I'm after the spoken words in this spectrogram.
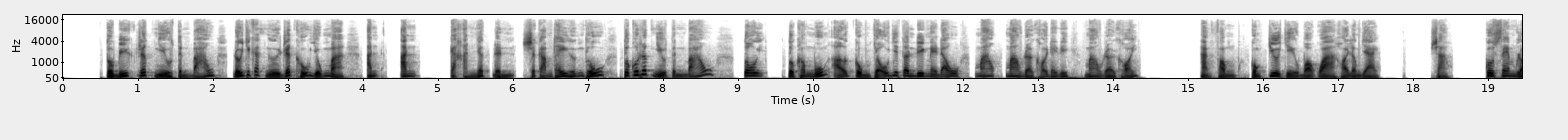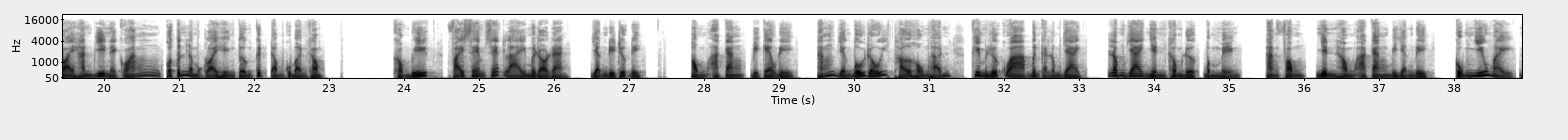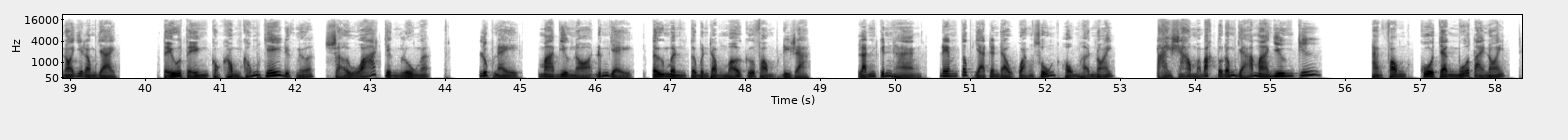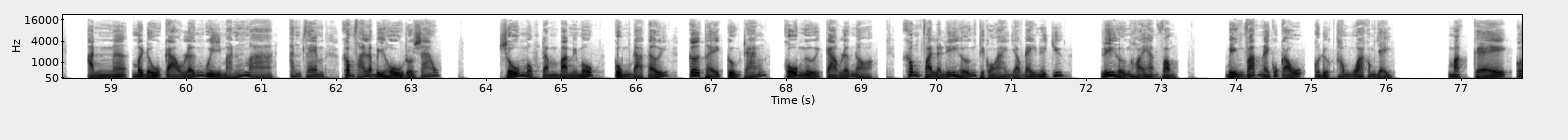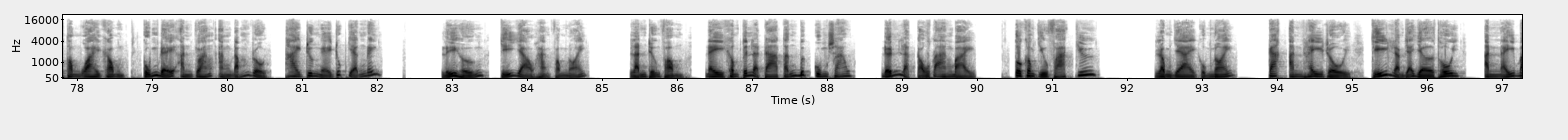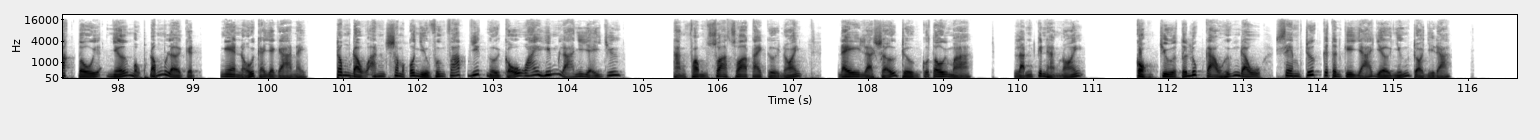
Tôi biết rất nhiều tình báo, đối với các người rất hữu dụng mà. Anh, anh, Các anh nhất định sẽ cảm thấy hứng thú. Tôi có rất nhiều tình báo. Tôi, tôi không muốn ở cùng chỗ với tên điên này đâu. Mau, mau rời khỏi đây đi, mau rời khỏi. Hàng Phong còn chưa chịu bỏ qua hỏi Long Dài. Sao? Cô xem loại hành vi này của hắn có tính là một loại hiện tượng kích động của bệnh không? Không biết, phải xem xét lại mới rõ ràng. Dẫn đi trước đi. Hồng A Căng bị kéo đi. Hắn vẫn bối rối, thở hổn hển khi mà lướt qua bên cạnh Long Giai. Long Giai nhịn không được bụm miệng. Hàng Phong nhìn Hồng A Căng bị dẫn đi. Cũng nhíu mày nói với Long dài Tiểu tiện còn không khống chế được nữa, sợ quá chừng luôn á. Lúc này, ma dương nọ đứng dậy, tự mình từ bên trong mở cửa phòng đi ra. Lãnh kính hàng đem tóc giả trên đầu quẳng xuống hỗn hển nói Tại sao mà bắt tôi đóng giả ma dương chứ? Hàng Phong khua chân múa tay nói Anh mới đủ cao lớn quy mảnh mà Anh xem không phải là bị hù rồi sao? Số 131 cũng đã tới Cơ thể cường tráng Khổ người cao lớn nọ Không phải là Lý Hưởng thì còn ai vào đây nữa chứ Lý Hưởng hỏi Hàng Phong Biện pháp này của cậu có được thông qua không vậy? Mặc kệ có thông qua hay không, cũng để anh cho hắn ăn đấm rồi, thay trương nghệ trút giận đấy. Lý Hưởng chỉ vào hàng phong nói, lãnh trưởng phòng, đây không tính là tra tấn bức cung sao? Đến là cậu ta ăn bài, tôi không chịu phạt chứ. Long dài cũng nói, các anh hay rồi, chỉ làm giả giờ thôi. Anh ấy bắt tôi nhớ một đống lời kịch, nghe nổi cả da gà này. Trong đầu anh sao mà có nhiều phương pháp giết người cổ quái hiếm lạ như vậy chứ? Hàng Phong xoa xoa tay cười nói, đây là sở trường của tôi mà. Lãnh Kinh Hàng nói, còn chưa tới lúc cao hứng đâu, xem trước cái tên kia giả dờ những trò gì đã.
